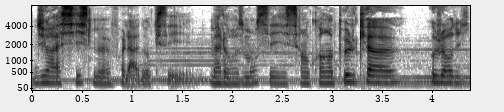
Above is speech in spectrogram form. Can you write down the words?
du racisme. Voilà, donc c'est malheureusement, c'est encore un peu le cas aujourd'hui.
